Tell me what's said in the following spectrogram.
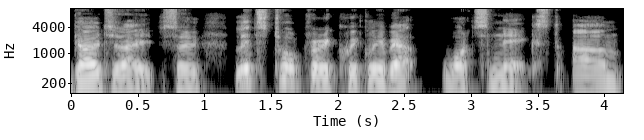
go today, so let's talk very quickly about what's next. Um,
